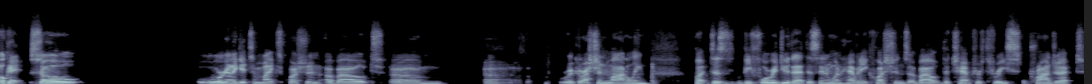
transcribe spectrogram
okay so we're going to get to mike's question about um, uh, regression modeling. But does before we do that, does anyone have any questions about the chapter three project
